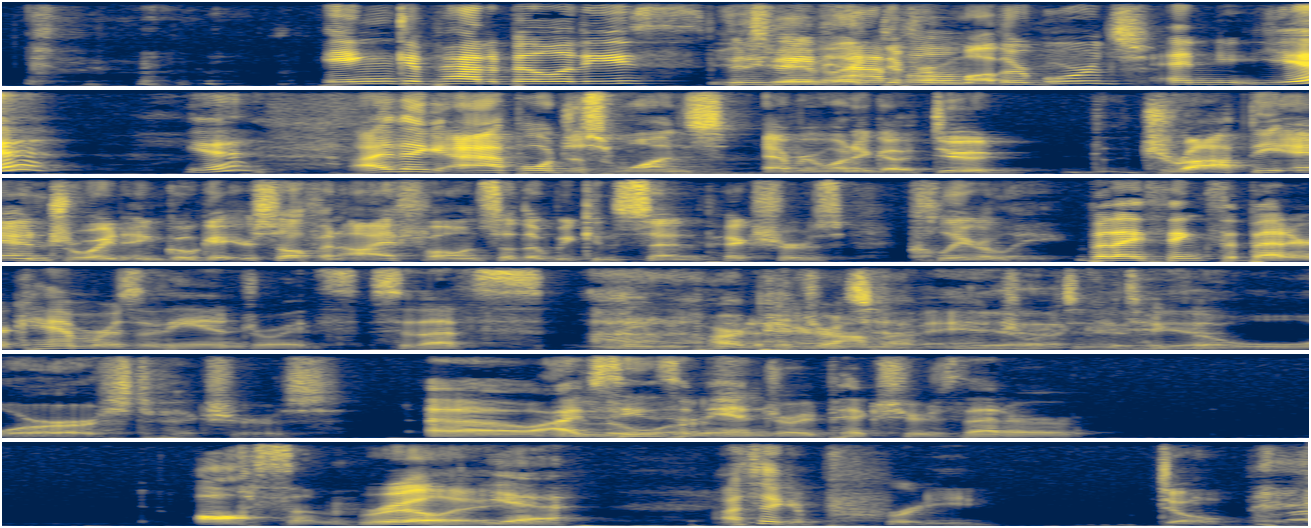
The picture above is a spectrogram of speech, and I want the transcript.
incompatibilities You think between they have like Apple different motherboards? and yeah, yeah. I think Apple just wants everyone to go, dude, drop the Android and go get yourself an iPhone so that we can send pictures clearly. But I think the better cameras are the Androids, so that's maybe Ah, part my of the parents drama. Have Androids that and they could take be the it. worst pictures. Oh, I've The seen some. Android pictures that are awesome. Really? Yeah. I take a pretty dope.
